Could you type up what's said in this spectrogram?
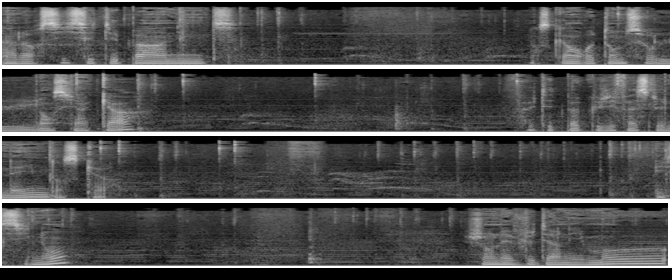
alors si c'était pas un int dans ce cas on retombe sur l'ancien cas peut-être pas que j'efface le name dans ce cas. Et sinon, j'enlève le dernier mot,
